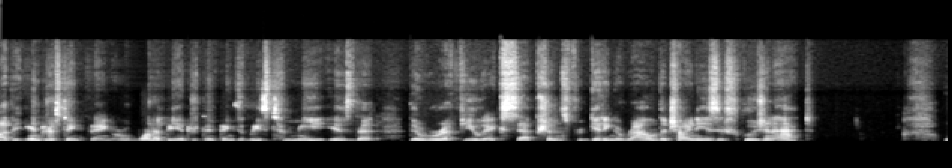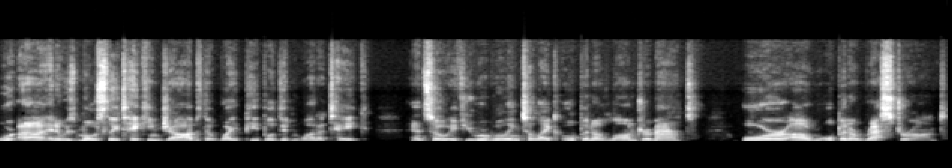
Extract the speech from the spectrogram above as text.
Uh, the interesting thing, or one of the interesting things, at least to me, is that there were a few exceptions for getting around the Chinese Exclusion Act. Uh, and it was mostly taking jobs that white people didn't want to take. And so if you were willing to like open a laundromat or uh, open a restaurant,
